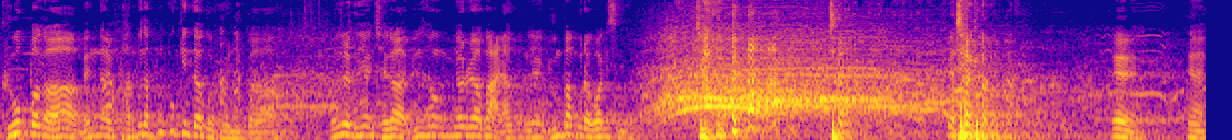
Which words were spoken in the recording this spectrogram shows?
그 오빠가 맨날 방구나 뿡뿡 낀다고 그러니까 오늘 그냥 제가 윤석열이라고 안 하고 그냥 윤방구라고 하겠습니다. 자, 자, 야, 잠깐만. 예, 예.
